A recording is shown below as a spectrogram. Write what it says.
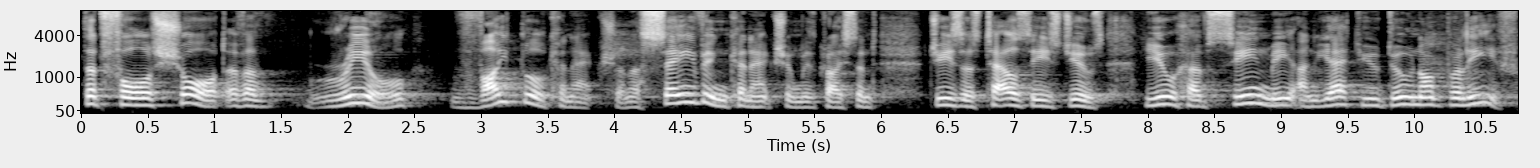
that falls short of a real, vital connection, a saving connection with Christ. And Jesus tells these Jews, You have seen me, and yet you do not believe.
